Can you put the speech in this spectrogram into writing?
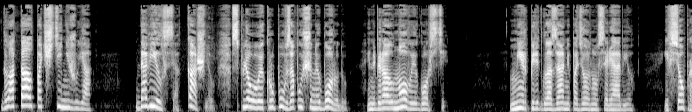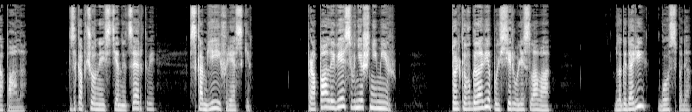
Глотал почти не жуя — давился, кашлял, сплевывая крупу в запущенную бороду и набирал новые горсти. Мир перед глазами подернулся рябью, и все пропало. Закопченные стены церкви, скамьи и фрески. Пропал и весь внешний мир. Только в голове пульсировали слова «Благодари Господа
